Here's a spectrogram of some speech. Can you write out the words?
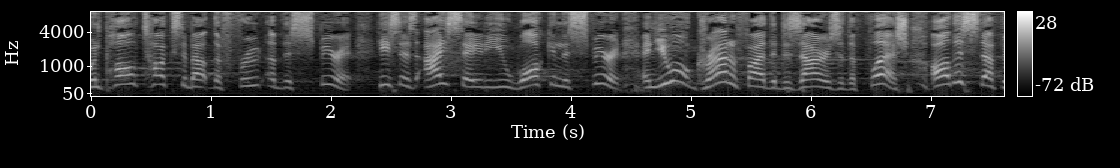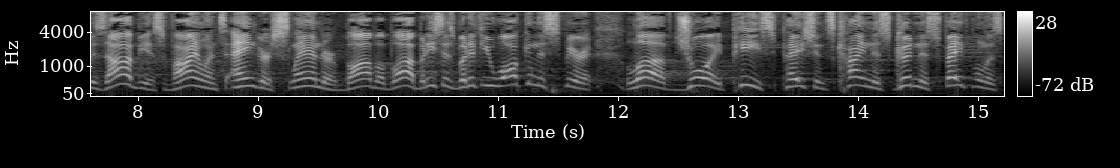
When Paul talks about the fruit of the Spirit, he says, I say to you, walk in the Spirit, and you won't gratify the desires of the flesh. All this stuff is obvious violence, anger, slander, blah, blah, blah. But he says, But if you walk in the Spirit, love, joy, peace, patience, kindness, goodness, faithfulness,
